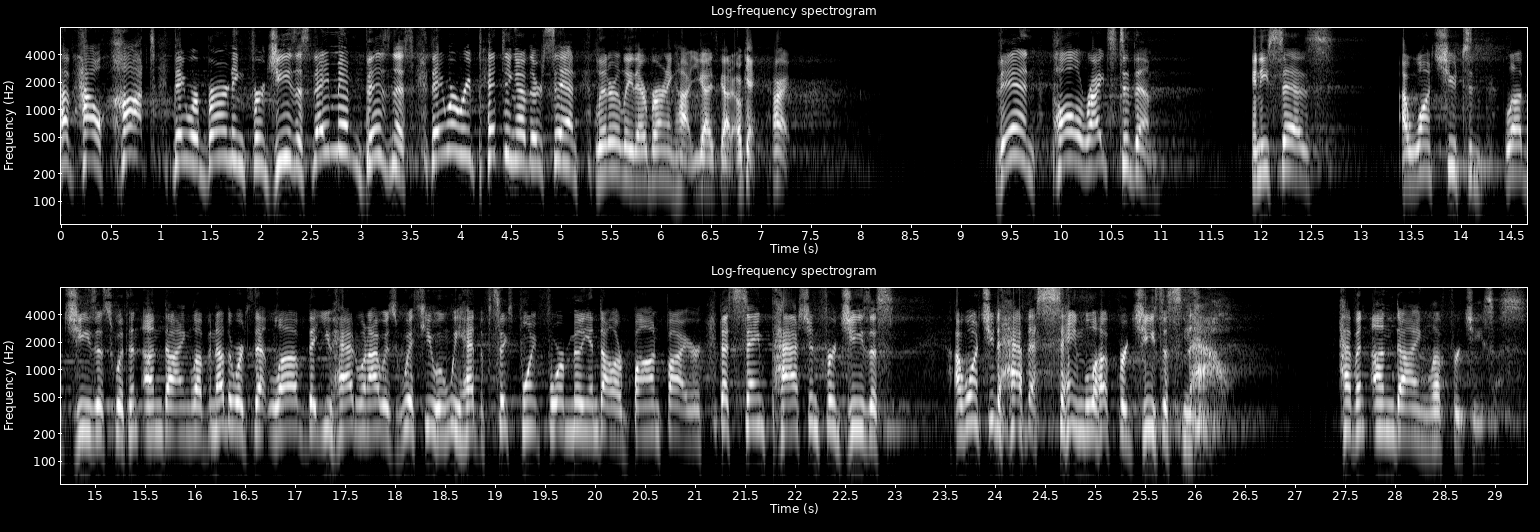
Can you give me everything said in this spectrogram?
of how hot they were burning for Jesus. They meant business, they were repenting of their sin. Literally, they're burning hot. You guys got it. Okay, all right. Then Paul writes to them and he says, I want you to love Jesus with an undying love. In other words, that love that you had when I was with you when we had the $6.4 million bonfire, that same passion for Jesus. I want you to have that same love for Jesus now. Have an undying love for Jesus.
